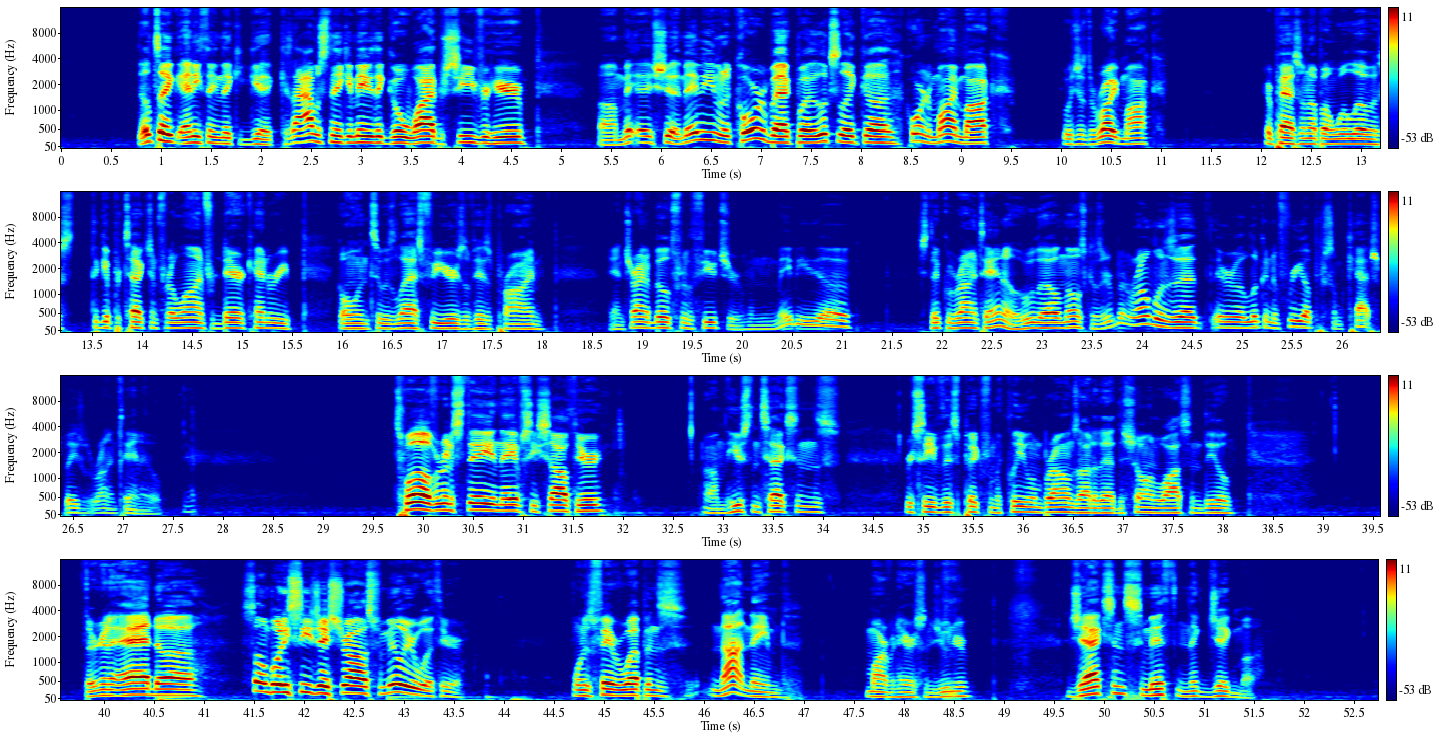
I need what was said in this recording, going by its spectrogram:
they'll take anything they could get. Cause I was thinking maybe they go wide receiver here. Um, shit, maybe even a quarterback. But it looks like, uh, according to my mock, which is the right mock, they're passing up on Will Levis to get protection for the line for Derrick Henry going into his last few years of his prime and trying to build for the future. And maybe uh, stick with Ryan Tannehill. Who the hell knows? Because there have been rumblings that they're uh, looking to free up some cap space with Ryan Tannehill. Yep. 12, we're going to stay in the AFC South here. Um, the Houston Texans received this pick from the Cleveland Browns out of that Deshaun Watson deal. They're going to add uh, somebody CJ Stroud is familiar with here. One of his favorite weapons, not named Marvin Harrison Jr. Jaxon Smith-Njigba.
